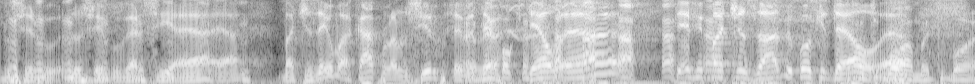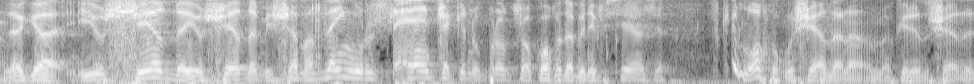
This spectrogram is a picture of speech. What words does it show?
do Circo, do Circo Garcia. É, é. Batizei o macaco lá no circo, teve até coquetel. É, teve batizado e coquetel. Muito é. boa, muito boa. E o Cheda, e o Cheda me chama, vem urgente aqui no pronto-socorro da Beneficência. Fiquei louco com o Cheda, né, meu querido Cheda.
